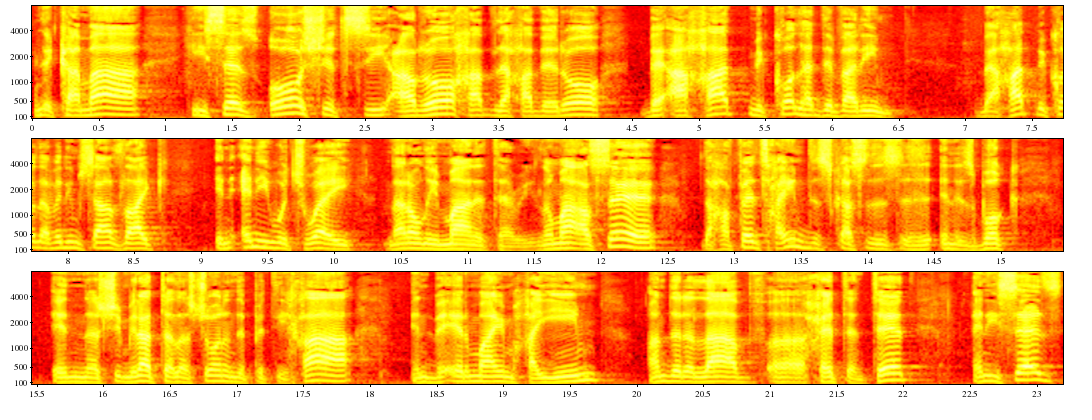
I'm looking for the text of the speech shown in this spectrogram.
the kama, he says, "O shitzi aro lehavero be'ahat mikol hadevarim." Be'ahat mikol hadevarim sounds like in any which way, not only monetary. L'ma'aseh, the Hafetz Haim discusses this in his book in uh, Shemirat HaLashon in the Petiha, in Be'er Mayim Hayim under the Lav uh, Het and Tet. And he says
